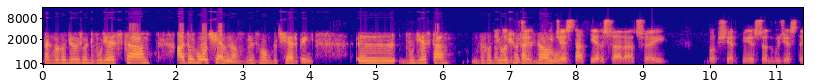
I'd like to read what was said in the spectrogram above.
Tak, wychodziłyśmy 20, ale to było ciemno, więc mógł być sierpień. Y, 20 No to wychodziłyśmy tak z 20, domu. 21 raczej, bo w sierpniu jeszcze o 20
